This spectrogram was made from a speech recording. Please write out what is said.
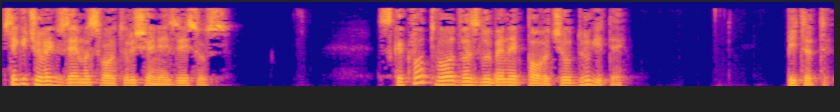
всеки човек взема своето решение за Исус. С какво твоят възлюбен е повече от другите? Питат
